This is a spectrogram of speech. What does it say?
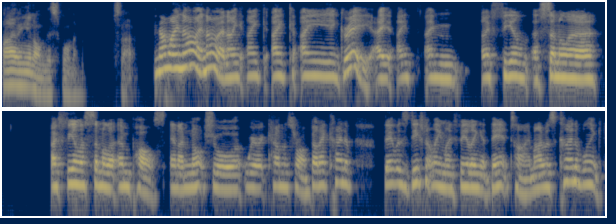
piling in on this woman. So. No, I know, I know, and I, I, I, I agree. I, I, I'm, I feel a similar, I feel a similar impulse, and I'm not sure where it comes from, but I kind of that was definitely my feeling at that time. I was kind of like,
